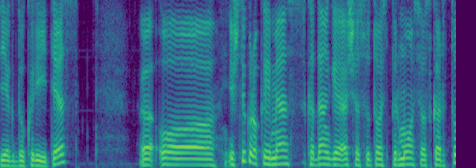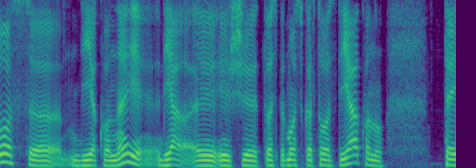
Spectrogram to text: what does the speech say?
tiek dukrytės. E, o iš tikrųjų, kai mes, kadangi aš esu tos pirmosios kartos e, diekonai, dia, e, iš tos pirmosios kartos diekonų, tai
